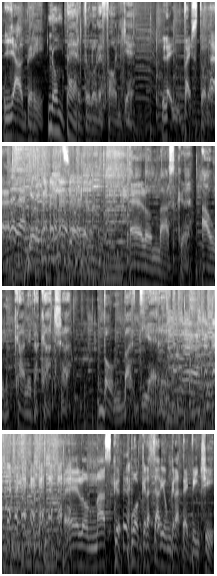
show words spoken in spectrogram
gli alberi non perdono le foglie, le investono. Elon Musk ha un cane da caccia, bombardiere. Elon Musk può grattare un gratta e vinci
